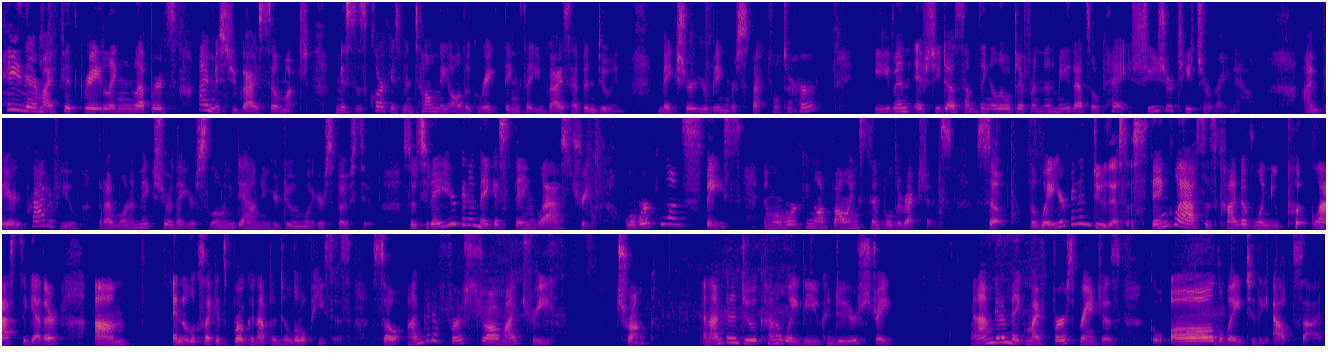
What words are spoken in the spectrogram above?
Hey there, my fifth grade Langley Leopards. I miss you guys so much. Mrs. Clark has been telling me all the great things that you guys have been doing. Make sure you're being respectful to her. Even if she does something a little different than me, that's okay. She's your teacher right now. I'm very proud of you, but I want to make sure that you're slowing down and you're doing what you're supposed to. So today you're going to make a stained glass tree. We're working on space and we're working on following simple directions. So the way you're going to do this, a stained glass is kind of when you put glass together um, and it looks like it's broken up into little pieces. So I'm going to first draw my tree trunk and I'm going to do it kind of wavy. You can do your straight. And I'm going to make my first branches go all the way to the outside.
